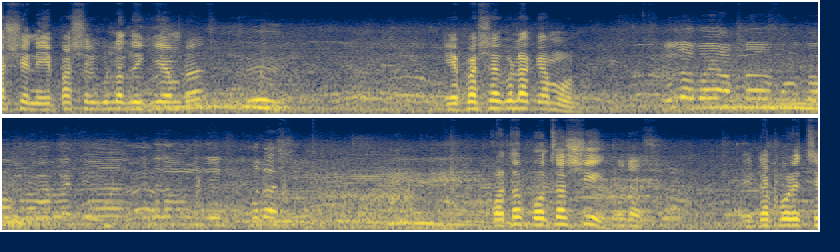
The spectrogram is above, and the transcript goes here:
আসেন এ পাশেরগুলো দেখি আমরা। এ পাশেরগুলো কেমন? কত? পঁচাশি? এটা পড়েছে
